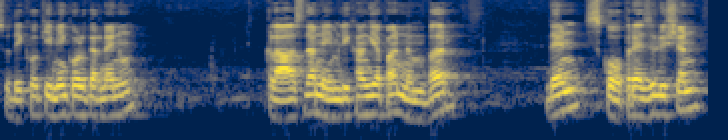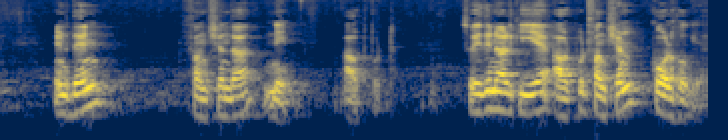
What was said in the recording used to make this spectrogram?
ਸੋ ਦੇਖੋ ਕਿਵੇਂ ਕਾਲ ਕਰਨਾ ਇਹਨੂੰ। ਕਲਾਸ ਦਾ ਨੇਮ ਲਿਖਾਂਗੇ ਆਪਾਂ number then scope resolution and then function ਦਾ ਨੇਮ ਆਊਟਪੁੱਟ ਸੋ ਇਹਦੇ ਨਾਲ ਕੀ ਹੈ? ਆਉਟਪੁੱਟ ਫੰਕਸ਼ਨ ਕਾਲ ਹੋ ਗਿਆ।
